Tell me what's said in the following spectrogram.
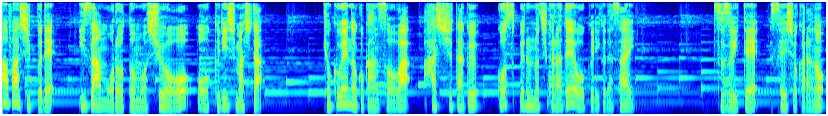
ルアーワーシップでいざもろとも主ををお送りしました。曲へのご感想はハッシュタグゴスペルの力でお送りください。続いて聖書からの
